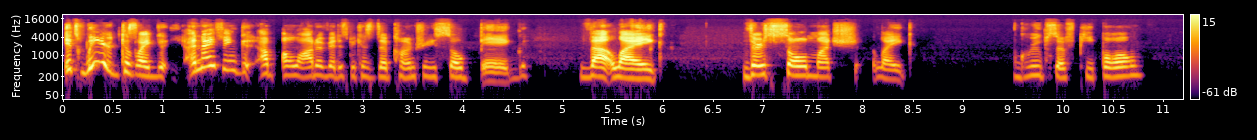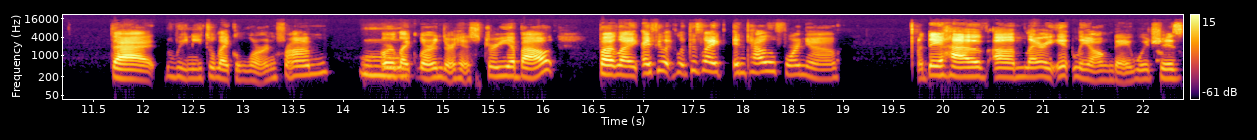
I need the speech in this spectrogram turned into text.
it's weird because like and i think a, a lot of it is because the country is so big that like there's so much like groups of people that we need to like learn from mm. or like learn their history about but like i feel like because like in california they have um Larry Itliong day which is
